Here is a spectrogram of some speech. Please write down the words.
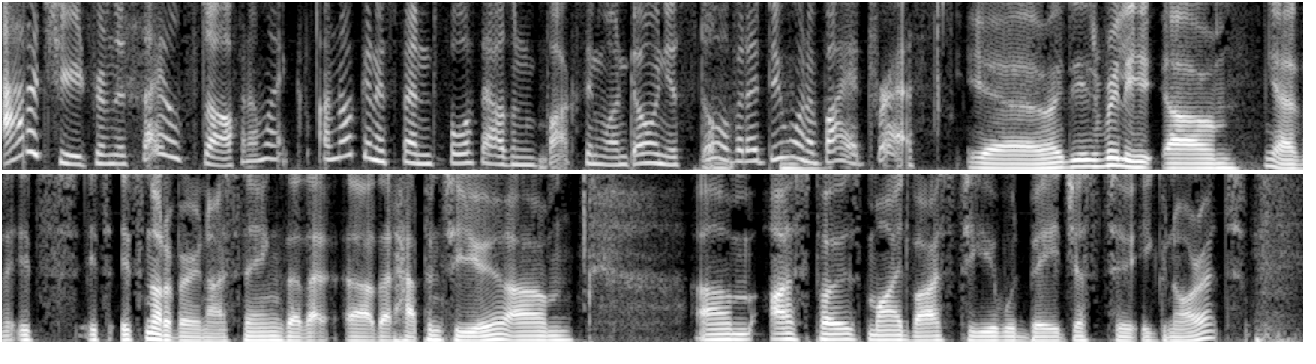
attitude from the sales staff, and I'm like, I'm not going to spend four thousand bucks in one go in your store, but I do want to buy a dress. Yeah, it it really, um, yeah, it's it's it's not a very nice thing that that uh, that happened to you. Um, um, I suppose my advice to you would be just to ignore it.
